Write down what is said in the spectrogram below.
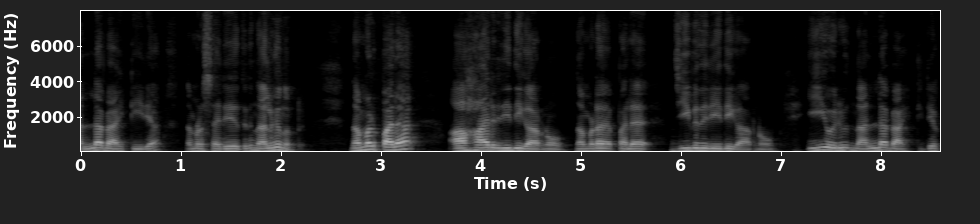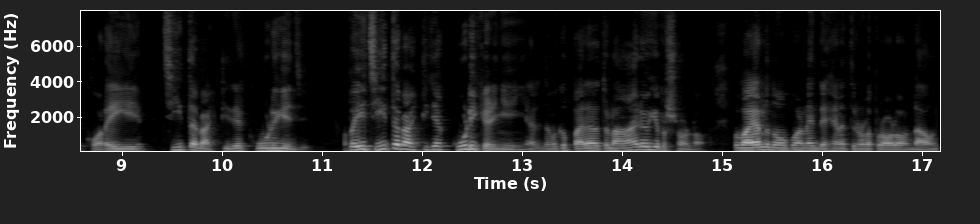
നല്ല ബാക്ടീരിയ നമ്മുടെ ശരീരത്തിന് നൽകുന്നുണ്ട്. നമ്മൾ പല ആഹാര രീതി കാരണവും നമ്മുടെ പല ജീവിത രീതി കാരണവും ഈ ഒരു നല്ല ബാക്ടീരിയ കുറയുകയും ചീത്ത ബാക്ടീരിയ കൂടുകയും ചെയ്യും. അപ്പോൾ ഈ ചീത്ത ബാക്ടീരിയ കൂടിക്കഴിഞ്ഞ് കഴിഞ്ഞാൽ നമുക്ക് പലതരത്തിലുള്ള ആരോഗ്യ പ്രശ്നം ഉണ്ടാവും. ഇപ്പോൾ വയറിൽ നോക്കുവാണെങ്കിൽ ദഹനത്തിനുള്ള പ്രോബ്ലം ഉണ്ടാവും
